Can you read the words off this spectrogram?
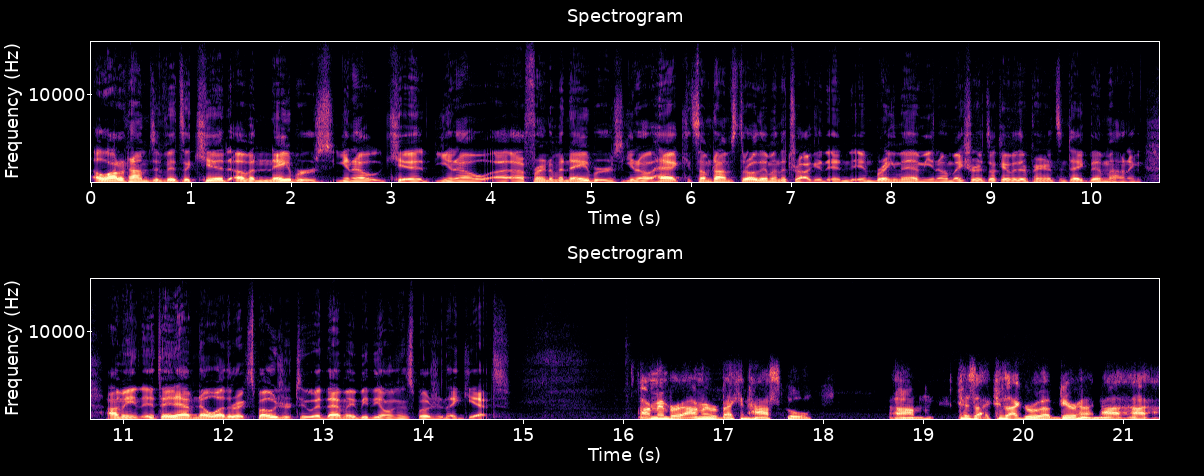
a lot of times, if it's a kid of a neighbor's, you know, kid, you know, a, a friend of a neighbor's, you know, heck, sometimes throw them in the truck and, and, and bring them, you know, make sure it's okay with their parents and take them hunting. I mean, if they have no other exposure to it, that may be the only exposure they get. I remember, I remember back in high school, um, cause I, cause I grew up deer hunting. I, I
